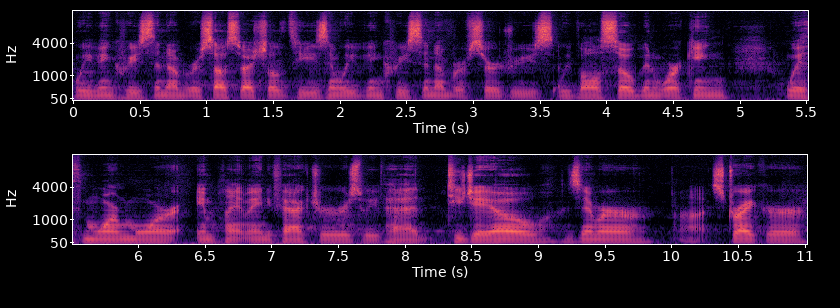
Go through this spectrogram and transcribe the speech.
We've increased the number of subspecialties and we've increased the number of surgeries. We've also been working with more and more implant manufacturers. We've had DJO, Zimmer, uh, Stryker,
